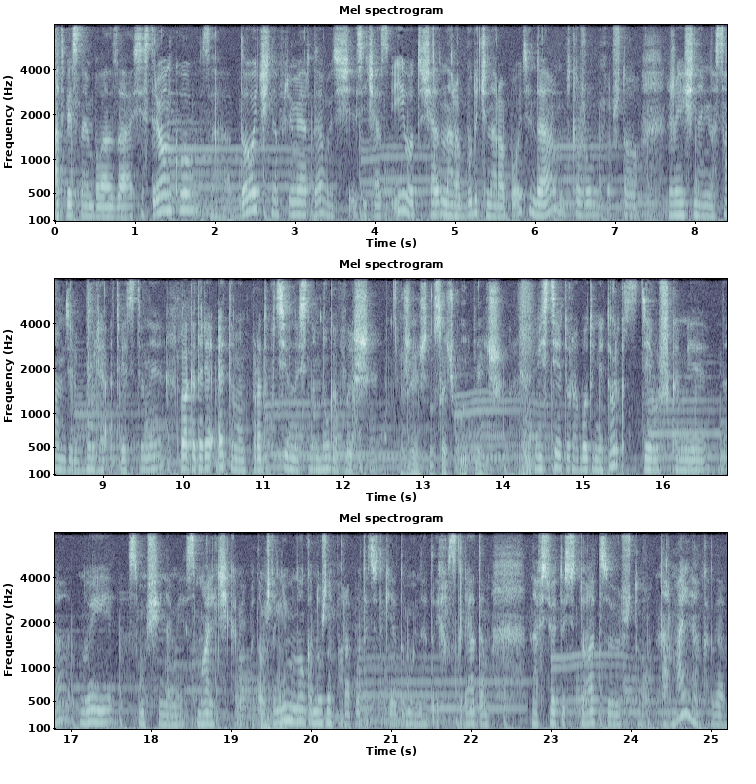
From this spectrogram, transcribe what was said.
Ответственная была за сестренку, за дочь, например, да, вот сейчас. И вот сейчас, на, будучи на работе, да, скажу, что женщины на самом деле более ответственные. Благодаря этому продуктивность намного выше. Женщины сачкуют меньше. Вести эту работу не только с девушками, да, но и с мужчинами, с мальчиками, потому что немного нужно поработать все-таки, я думаю, над их взглядом на всю эту ситуацию, что нормально, когда я,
